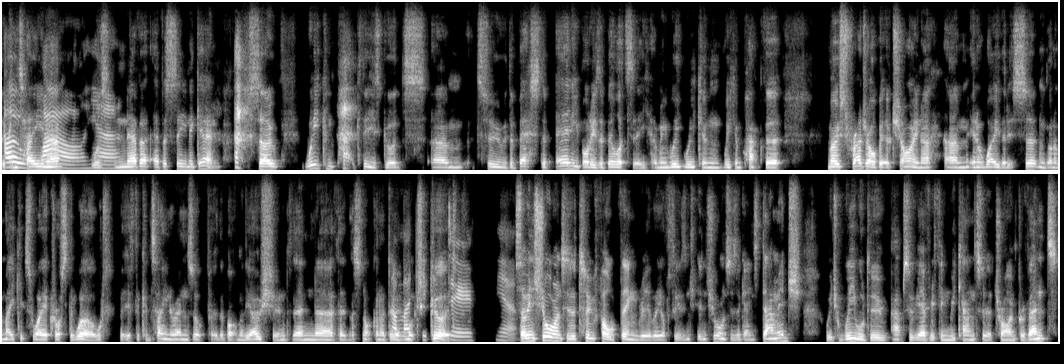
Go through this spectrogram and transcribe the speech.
The oh, container wow. yeah. was never ever seen again. so we can pack these goods um, to the best of anybody's ability. I mean, we, we can we can pack the most fragile bit of China um, in a way that it's certainly going to make its way across the world. But if the container ends up at the bottom of the ocean, then, uh, then that's not going to do not it much, much good. Do. Yeah. So insurance is a twofold thing, really. Obviously, insurance is against damage, which we will do absolutely everything we can to try and prevent.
